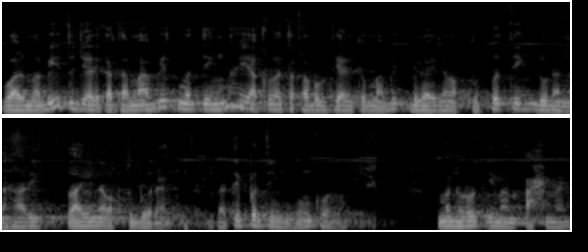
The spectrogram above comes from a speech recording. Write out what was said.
Wal mabit tu jadi kata mabit meting mah yakuna takabuktian itu mabit bila ina waktu penting dunan hari lain waktu berang berarti penting wungkul menurut Imam Ahmad.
